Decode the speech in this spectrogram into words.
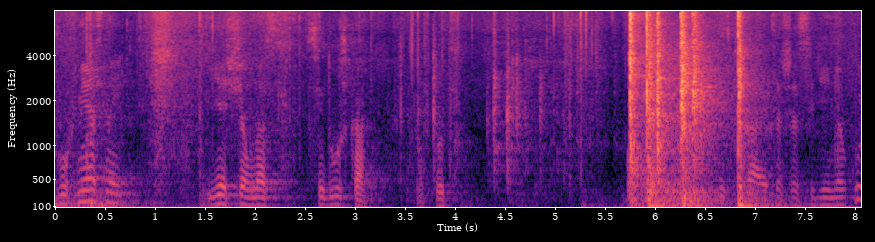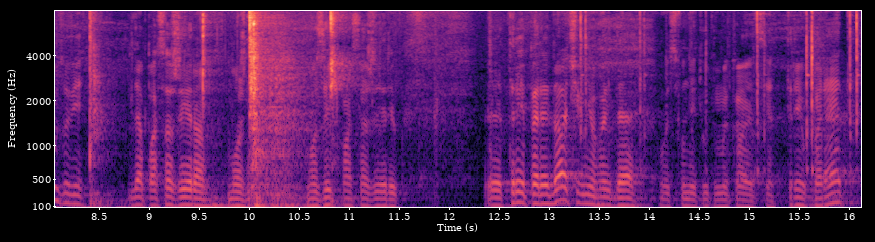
двохмісний. Є ще у нас сидушка. Ось тут відкидається ще сидіння в кузові для пасажира. Можна возити пасажирів. Е, Три передачі в нього йде. Ось вони тут вмикаються. Три вперед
